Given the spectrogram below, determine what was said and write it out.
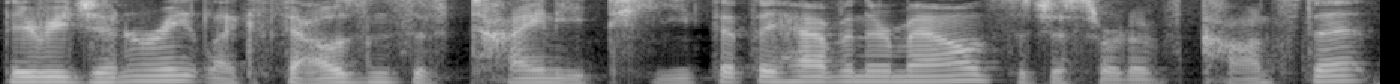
they regenerate like thousands of tiny teeth that they have in their mouths. It's just sort of constant.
